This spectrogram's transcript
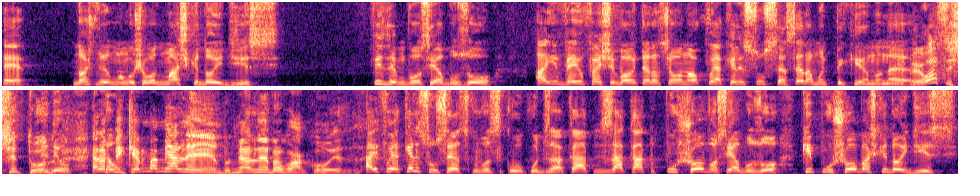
é, nós fizemos uma música chamada Mais Que Doidice. Fizemos Você Abusou, aí veio o Festival Internacional, que foi aquele sucesso. Era muito pequeno, né? Eu assisti tudo. Entendeu? Era Então- pequeno, mas me lembro. Me lembro alguma coisa. Aí foi aquele sucesso com, você, com, com o Desacato. Desacato puxou Você Abusou, que puxou Mais Que Doidice.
